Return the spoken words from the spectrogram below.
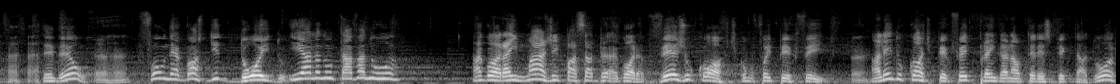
entendeu? Uhum. Foi um negócio de doido. E ela não estava nua. Agora, a imagem passada. Agora, veja o corte, como foi perfeito. Uhum. Além do corte perfeito para enganar o telespectador,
